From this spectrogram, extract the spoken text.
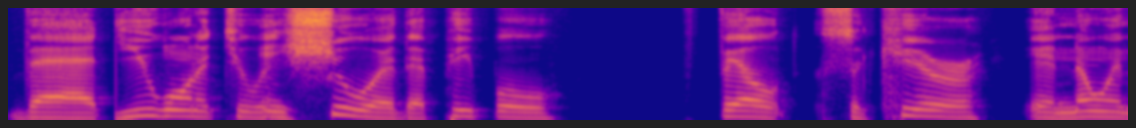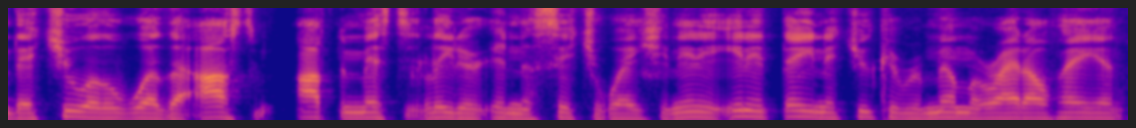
that you wanted to ensure that people felt secure in knowing that you was an optimistic leader in the situation? Any anything that you can remember right offhand?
